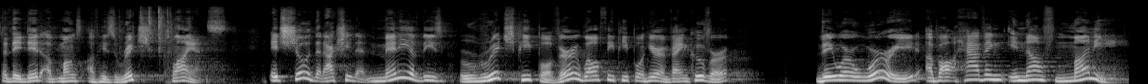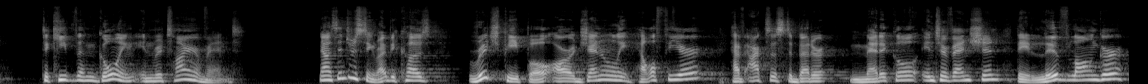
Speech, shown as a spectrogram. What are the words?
that they did amongst of his rich clients, it showed that actually that many of these rich people, very wealthy people here in Vancouver, they were worried about having enough money to keep them going in retirement. Now it's interesting, right? Because rich people are generally healthier, have access to better medical intervention, they live longer,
